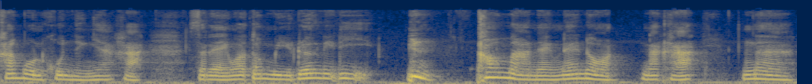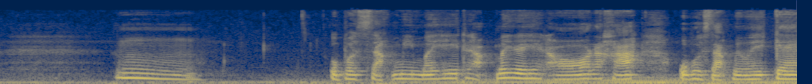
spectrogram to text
ข้างบนคุณอย่างเงี้ยค่ะ แสดงว่าต้องมีเรื่องดีๆ เข้ามาอย่างแน่นอนนะคะน่ะอืมอุปสรรคมีไม่ให้ไม่ได้ให้ท้อนะคะ อุปสรรคมีไว้ให้แก้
